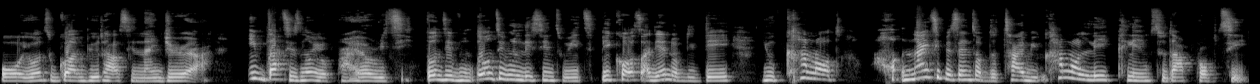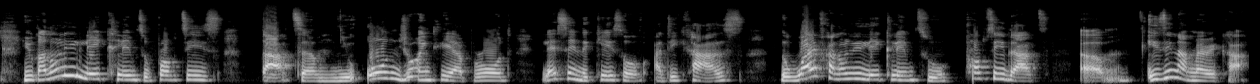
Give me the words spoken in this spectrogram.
or you want to go and build house in Nigeria, if that is not your priority, don't even don't even listen to it because at the end of the day, you cannot 90% of the time you cannot lay claims to that property. You can only lay claim to properties that um, you own jointly abroad. Let's say in the case of Adikas, the wife can only lay claim to property that um, is in America.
